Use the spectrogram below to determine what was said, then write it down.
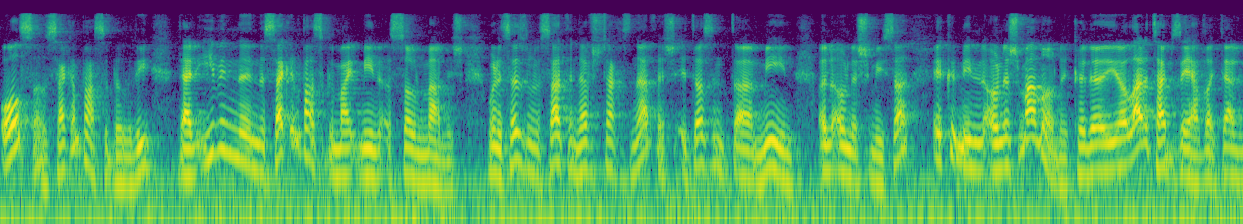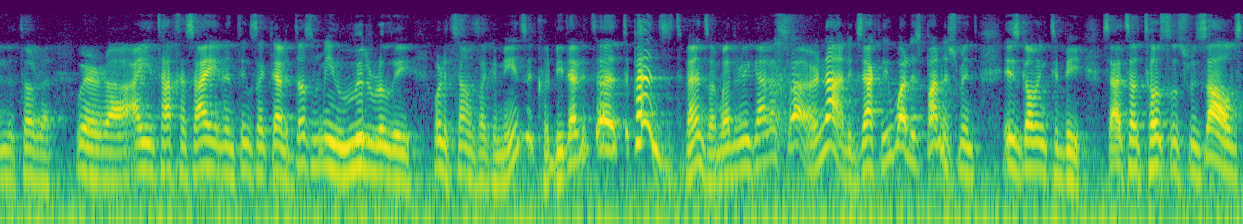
also second possibility that even in the second pasuk it might mean ason mamish. When it says v'nasat nefesh tachas nefesh, it doesn't uh, mean an onesh misa. It could mean an onesh mamon. It could uh, you know a lot of times they have like that in the Torah where uh, ayin tachas ayin and things like that. It doesn't mean literally what it sounds like it means. It could be that it uh, depends. It depends on whether he got asra or not. Exactly what his punishment is going to be. So that's how Tosfos resolves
